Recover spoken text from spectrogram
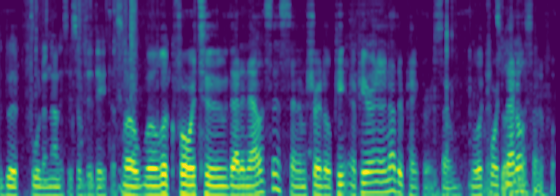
to do a full analysis of the data. So. Well, we'll look forward to that analysis, and I'm sure it'll appear in another paper. So we'll look That's forward to that also. Wonderful.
